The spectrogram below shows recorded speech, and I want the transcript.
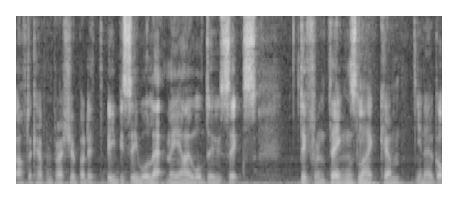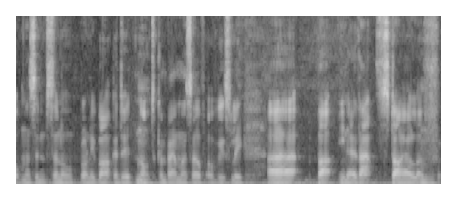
after Cabin Pressure, but if the BBC will let me, I will do six different things, like um, you know Galton and Simpson or Ronnie Barker did. Not to compare myself, obviously, uh, but you know that style of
